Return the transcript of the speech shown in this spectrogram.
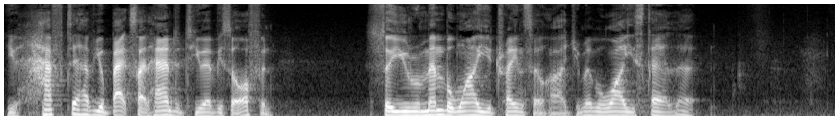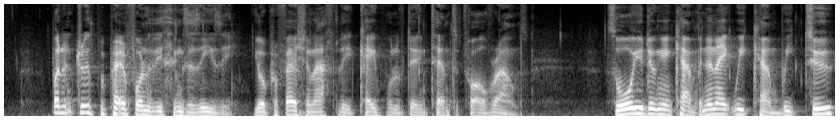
you have to have your backside handed to you every so often. So you remember why you train so hard. You remember why you stay alert. But in truth, preparing for one of these things is easy. You're a professional athlete capable of doing 10 to 12 rounds. So all you're doing in camp, in an eight week camp, week two,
